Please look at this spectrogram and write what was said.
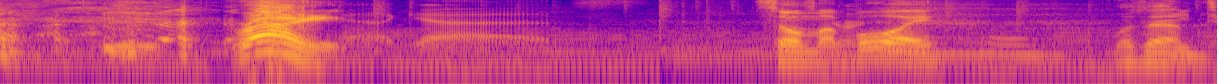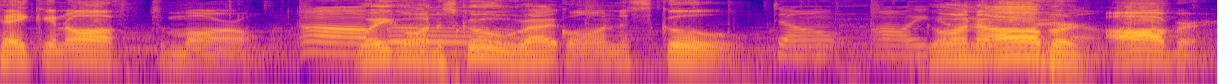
of here. Right. I. So my boy, What's he happening? taking off tomorrow, Oh, Where you going to school, right? going to school, Don't. Oh, you Going gonna to miss him, Auburn. Auburn.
